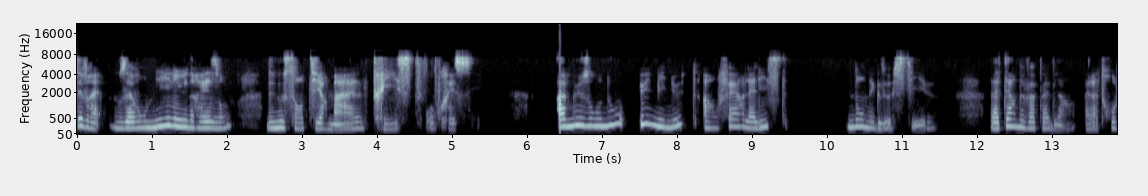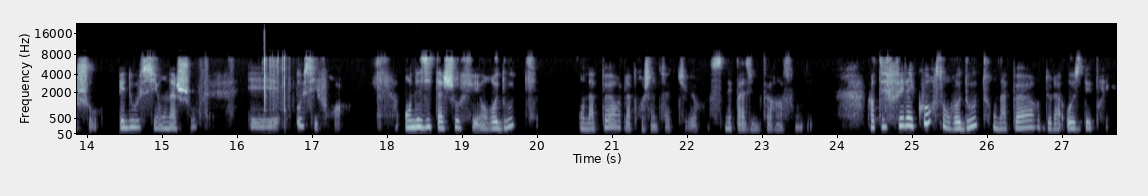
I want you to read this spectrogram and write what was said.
C'est vrai, nous avons mille et une raisons de nous sentir mal, tristes, oppressés. Amusons-nous une minute à en faire la liste non exhaustive. La Terre ne va pas bien, elle a trop chaud, et nous aussi on a chaud, et aussi froid. On hésite à chauffer, on redoute, on a peur de la prochaine facture. Ce n'est pas une peur infondée. Quand on fait les courses, on redoute, on a peur de la hausse des prix.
